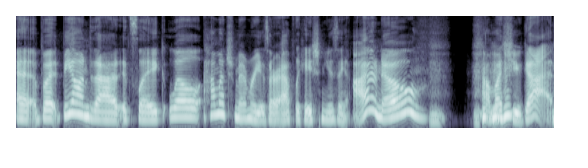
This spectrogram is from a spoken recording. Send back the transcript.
Uh, but beyond that, it's like, well, how much memory is our application using? I don't know. how much you got?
